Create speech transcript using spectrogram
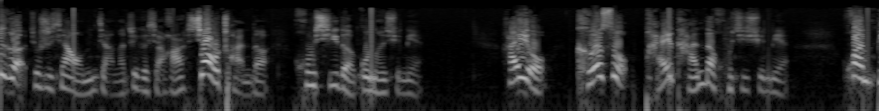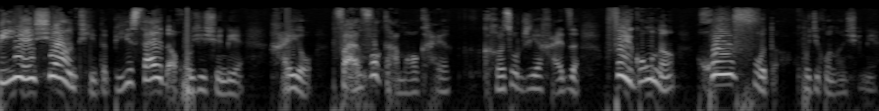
一个就是像我们讲的这个小孩哮喘的呼吸的功能训练，还有咳嗽排痰的呼吸训练，患鼻炎腺样体的鼻塞的呼吸训练，还有反复感冒开咳嗽这些孩子肺功能恢复的呼吸功能训练。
